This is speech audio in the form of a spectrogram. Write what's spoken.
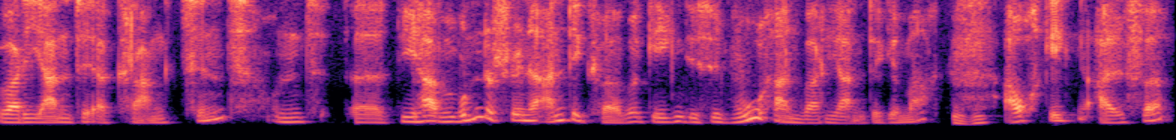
Variante erkrankt sind. Und äh, die haben wunderschöne Antikörper gegen diese Wuhan-Variante gemacht, mhm. auch gegen Alpha,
